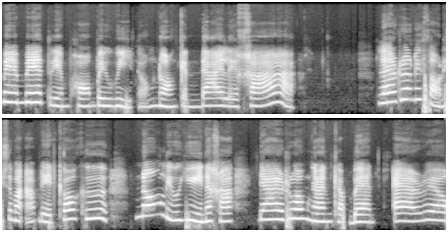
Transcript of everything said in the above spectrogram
แม่ ๆ เตรียมพร้อมไปหวีดน้องๆกันได้เลยค่ะ และเรื่องที่2ที่จะมาอัปเดตก็คือ น้องหลิวหยีนะคะ ได้ร่วมงานกับแบรนด์ Ariel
